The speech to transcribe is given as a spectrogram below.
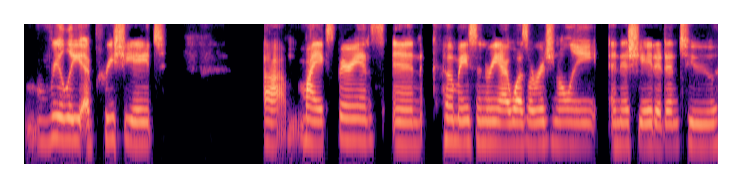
really appreciate um, my experience in co-masonry. I was originally initiated into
